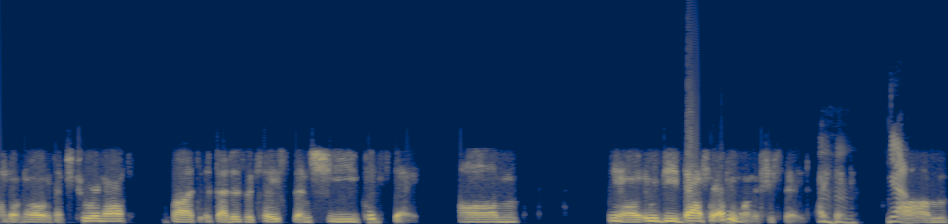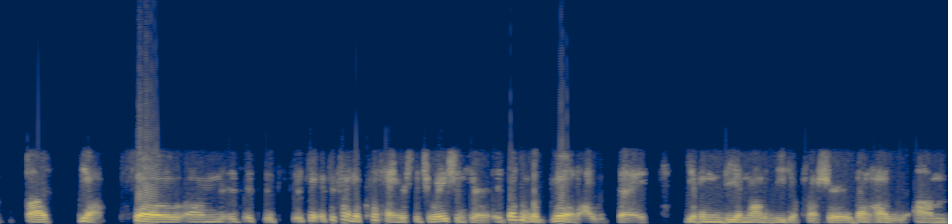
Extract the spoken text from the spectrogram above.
I don't know if that's true or not, but if that is the case, then she could stay. Um, you know, it would be bad for everyone if she stayed. I mm-hmm. think. Yeah. Um, but yeah, so um, it, it, it's it's a, it's a kind of cliffhanger situation here. It doesn't look good, I would say, given the amount of media pressure that has um,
